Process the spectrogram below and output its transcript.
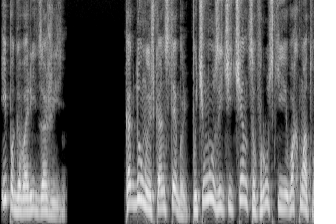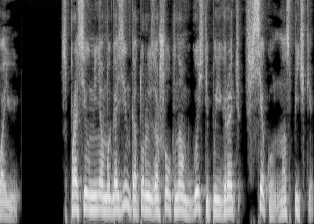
и поговорить за жизнь. Как думаешь, констебль, почему за чеченцев русские в Ахмат воюют? Спросил меня магазин, который зашел к нам в гости поиграть в секу на спичке.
